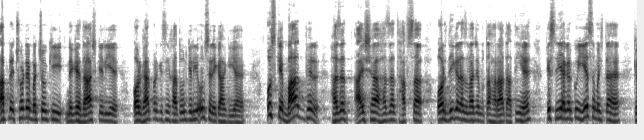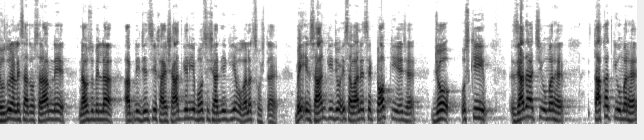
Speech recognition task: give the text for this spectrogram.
اپنے چھوٹے بچوں کی نگہداشت کے لیے اور گھر پر کسی خاتون کے لیے ان سے نکاح کیا ہے۔ اس کے بعد پھر حضرت عائشہ، حضرت حفصہ اور دیگر ازواج متحرات آتی ہیں۔ اس لیے اگر کوئی یہ سمجھتا ہے کہ حضور علیہ صاحب والسلام نے ناوز باللہ اپنی جنسی خواہشات کے لیے بہت سی شادیاں کی ہیں، وہ غلط سوچتا ہے۔ بھئی انسان کی جو اس حوالے سے ٹاپ کی ایج ہے، جو اس کی زیادہ اچھی عمر ہے، طاقت کی عمر ہے،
